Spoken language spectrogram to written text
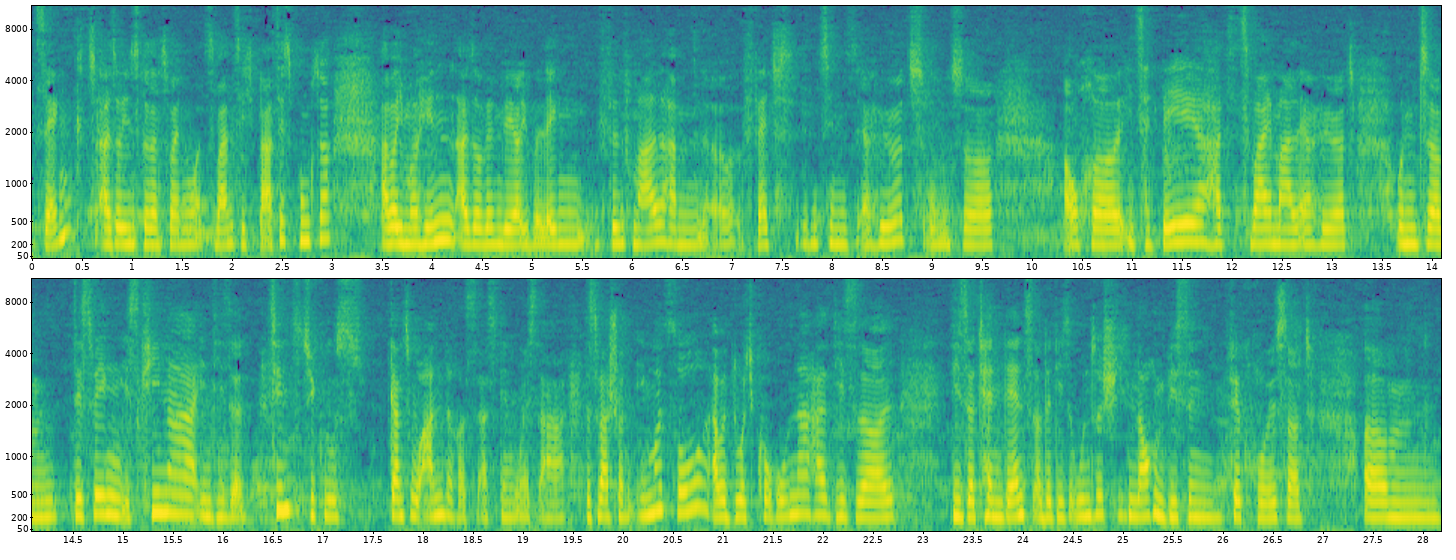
gesenkt, also insgesamt zwar nur 20 Basispunkte, aber immerhin, also wenn wir überlegen, fünfmal haben äh, FED den Zins erhöht und äh, auch äh, EZB hat zweimal erhöht und ähm, deswegen ist China in dieser Zinszyklus ganz woanders als den USA. Das war schon immer so, aber durch Corona hat diese diese Tendenz oder diese Unterschiede noch ein bisschen vergrößert. Ähm,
